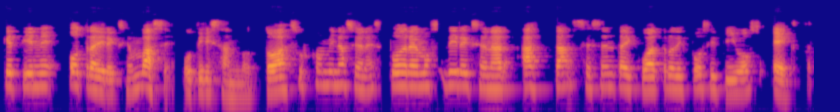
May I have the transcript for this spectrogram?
que tiene otra dirección base. Utilizando todas sus combinaciones podremos direccionar hasta 64 dispositivos extra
